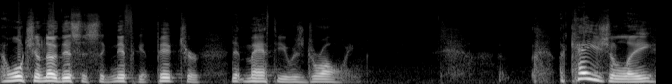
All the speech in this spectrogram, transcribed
I want you to know this is a significant picture that Matthew is drawing. Occasionally,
